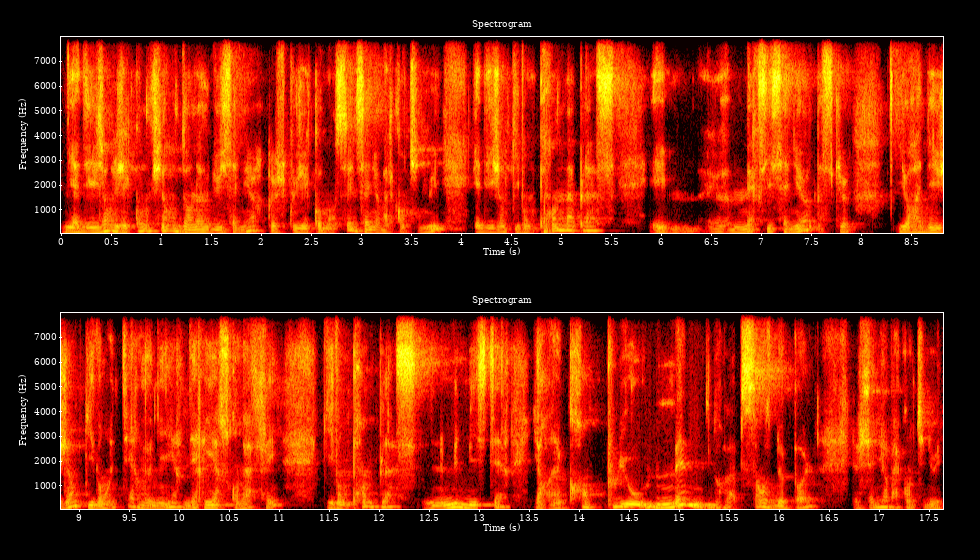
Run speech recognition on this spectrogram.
mais il y a des gens, j'ai confiance dans l'œuvre du Seigneur, que ce que j'ai commencé, le Seigneur va le continuer. Il y a des gens qui vont prendre ma place. Et euh, merci Seigneur, parce qu'il y aura des gens qui vont intervenir derrière ce qu'on a fait, qui vont prendre place. Le ministère, il y aura un cran plus haut, même dans l'absence de Paul. Le Seigneur va continuer.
